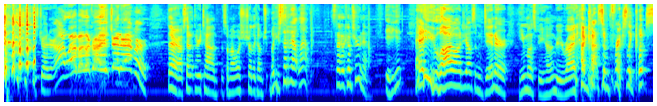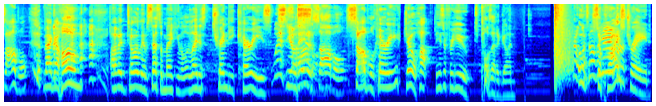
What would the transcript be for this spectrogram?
Shredder, I am the greatest Shredder ever. There, I've said it three times, so my wish will surely come true. But you said it out loud. It's not gonna come true now, idiot. Hey, you lie. Why don't you have some dinner? You must be hungry, right? I got some freshly cooked sobble back at home. I've been totally obsessed with making the latest trendy curries. With you know, Potato sobble. sobble curry. Joe, hop. These are for you. Just pulls out a gun. Ooh, myself a surprise trade.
